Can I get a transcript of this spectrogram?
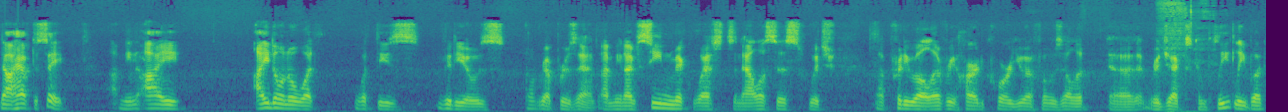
Now I have to say, I mean, I I don't know what what these videos represent. I mean, I've seen Mick West's analysis, which uh, pretty well every hardcore UFO zealot uh, rejects completely. But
